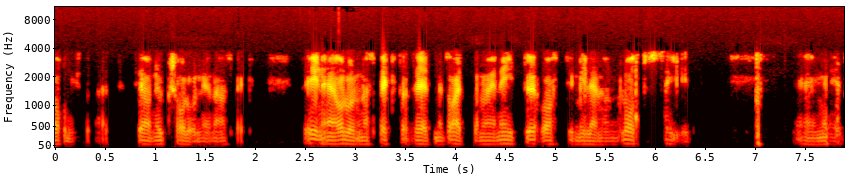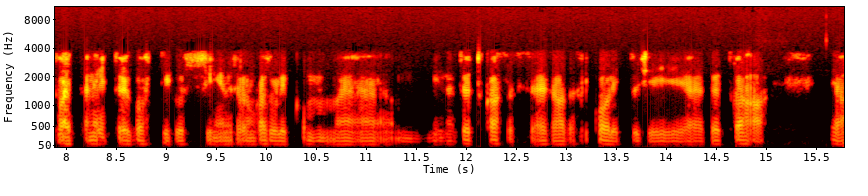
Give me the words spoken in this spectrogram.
vormistada, et see on üks oluline aspekt. teine oluline aspekt on see, et me toetame neid töökohti, millel on lootus säilida ei toeta neid töökohti, kus inimesel on kasulikum äh, minna Töötukassasse, saada koolitusi, äh, tööturaha ja,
